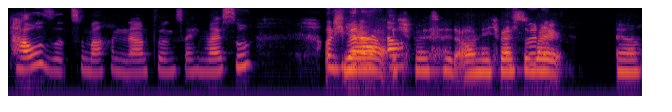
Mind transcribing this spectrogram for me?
Pause zu machen, in Anführungszeichen, weißt du? Und ich würde Ja, halt auch, ich weiß halt auch nicht, weißt du, würde- weil. Ja.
